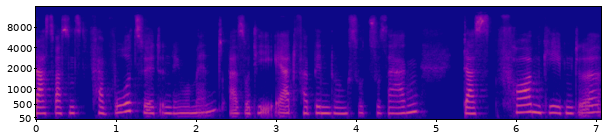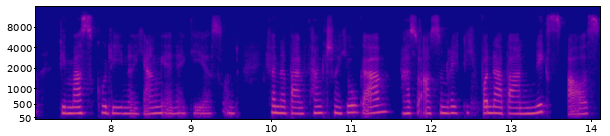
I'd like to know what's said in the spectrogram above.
das, was uns verwurzelt in dem Moment, also die Erdverbindung sozusagen, das Formgebende, die maskuline Yang-Energie ist. Und ich finde, beim Functional Yoga hast du auch so einen richtig wunderbaren Mix aus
